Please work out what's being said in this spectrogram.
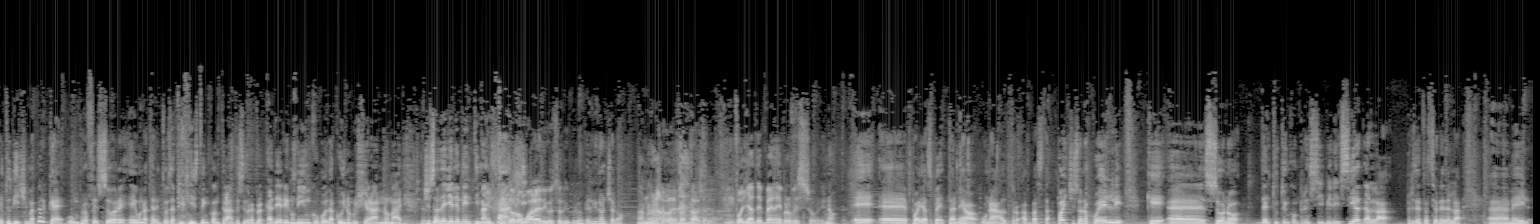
E tu dici, ma perché un professore e una talentuosa pianista incontrandosi dovrebbero cadere in un incubo da cui non usciranno mai? Ci sono degli elementi Il mancanti. titolo qual è di questo libro? Eh, Non ce l'ho. Ah, non No, ce l'hai, no. fantastico. Vogliate bene ai professori, no? E eh, poi aspetta, ne ho un altro abbastanza. Poi ci sono quelli che eh, sono del tutto incomprensibili, sia dalla presentazione della eh, mail.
